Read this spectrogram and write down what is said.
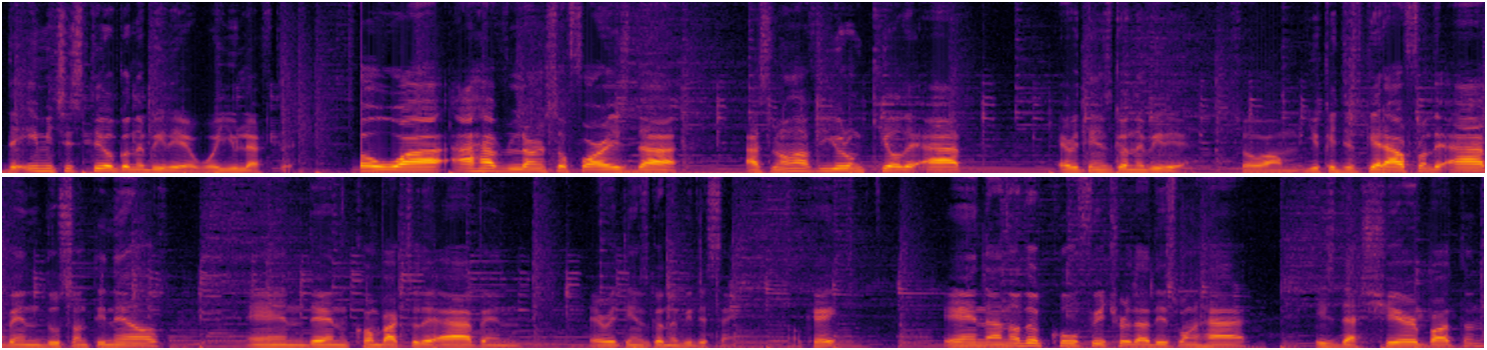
the image is still gonna be there where you left it. So what I have learned so far is that as long as you don't kill the app everything is gonna be there. So um, you can just get out from the app and do something else and then come back to the app and everything is gonna be the same okay? And another cool feature that this one had is that share button.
